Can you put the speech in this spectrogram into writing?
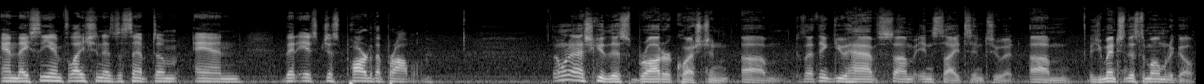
And they see inflation as a symptom and that it's just part of the problem. I want to ask you this broader question because um, I think you have some insights into it. Um, as you mentioned this a moment ago,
